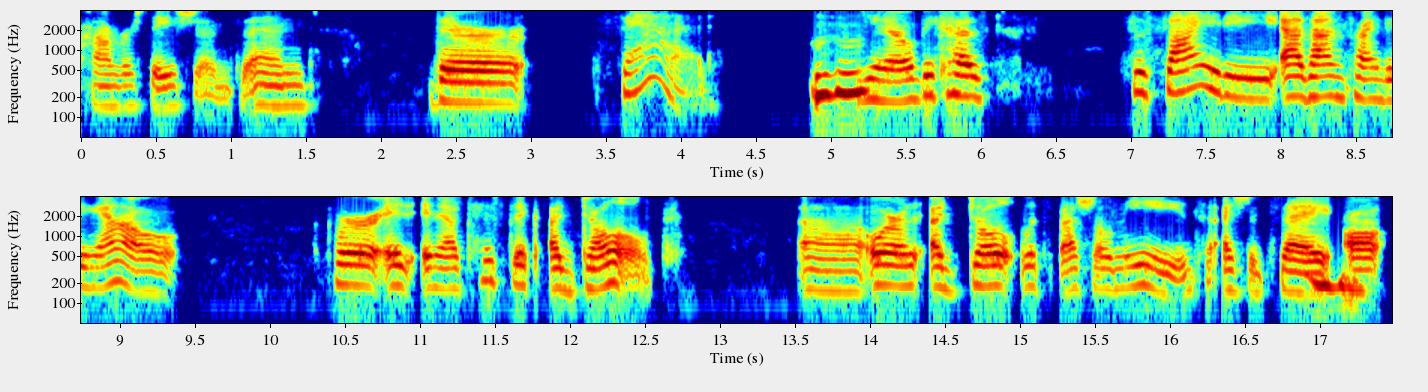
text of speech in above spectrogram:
conversations and they're sad mm-hmm. you know, because society, as I'm finding out, for an autistic adult uh, or adult with special needs, I should say, mm-hmm. all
